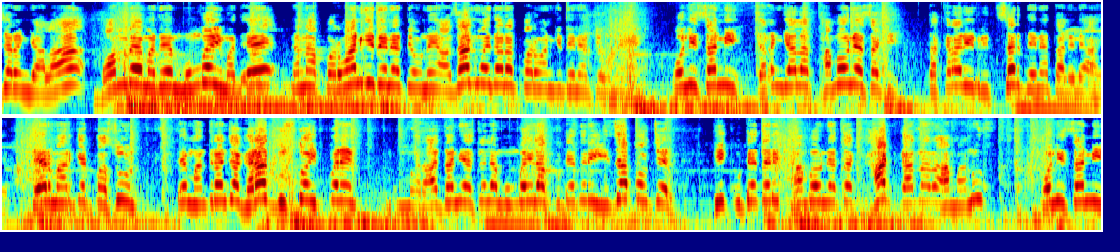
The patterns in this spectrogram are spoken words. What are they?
जरंग्याला बॉम्बेमध्ये मुंबईमध्ये त्यांना परवानगी देण्यात येऊ नये आझाद मैदानात परवानगी देण्यात येऊ नये. पोलिसांनी जरंग्याला थांबवण्यासाठी तक्रारी रितसर देण्यात आलेल्या आहेत. शेअर मार्केटपासून ते मंत्र्यांच्या घरात घुसतो इथपर्यंत. राजधानी असलेल्या मुंबईला कुठेतरी इजा पोहोचेल. ती कुठेतरी थांबवण्याचा घाट घालणारा हा माणूस पोलिसांनी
